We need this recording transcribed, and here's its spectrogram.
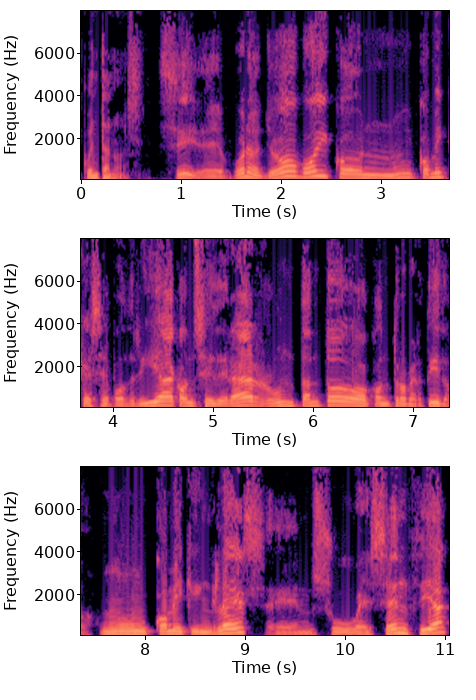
Cuéntanos. Sí, eh, bueno, yo voy con un cómic que se podría considerar un tanto controvertido, un cómic inglés en su esencia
